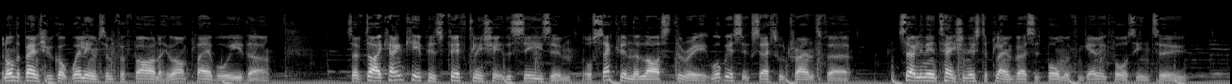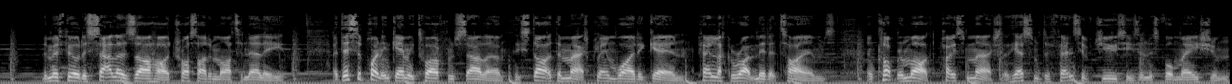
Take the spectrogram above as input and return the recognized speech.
And on the bench we've got Williams and Fofana who aren't playable either. So if Dier can keep his fifth clean sheet of the season, or second in the last three, it will be a successful transfer. Certainly the intention is to play him versus Bournemouth in Game Week 14 too. The midfield is Salah, Zaha, Trossard and Martinelli. A disappointing game at 12 from Salah. He started the match playing wide again, playing like a right mid at times, and Klopp remarked post-match that he has some defensive duties in this formation,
